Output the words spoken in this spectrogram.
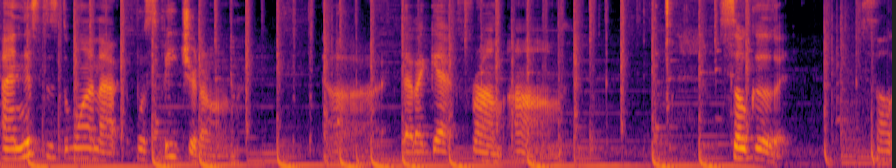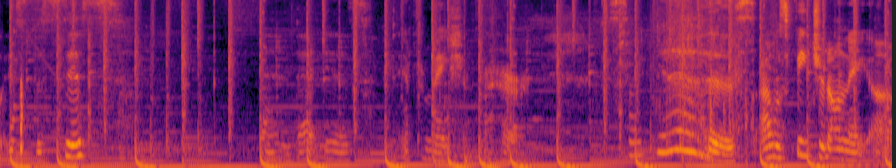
And this is the one I was featured on uh, that I got from um, So Good. So it's the sis, and that is the information for her. So yes, I was featured on a uh,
